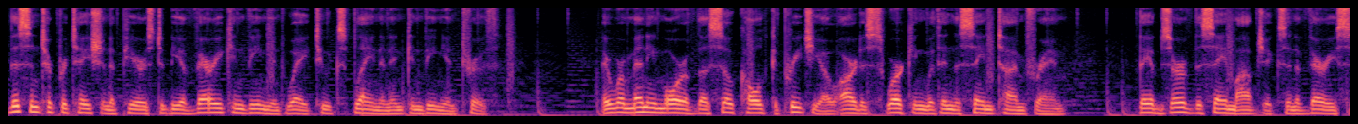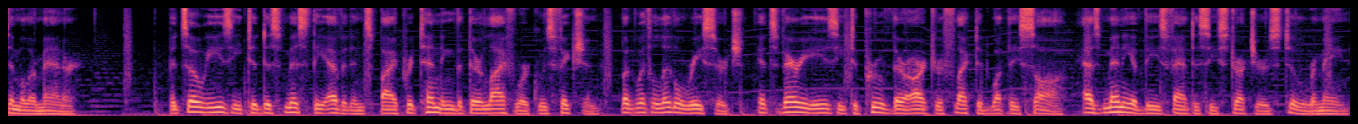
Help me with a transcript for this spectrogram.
This interpretation appears to be a very convenient way to explain an inconvenient truth. There were many more of the so-called capriccio artists working within the same time frame. They observed the same objects in a very similar manner. It's so easy to dismiss the evidence by pretending that their lifework was fiction, but with a little research, it's very easy to prove their art reflected what they saw, as many of these fantasy structures still remain.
